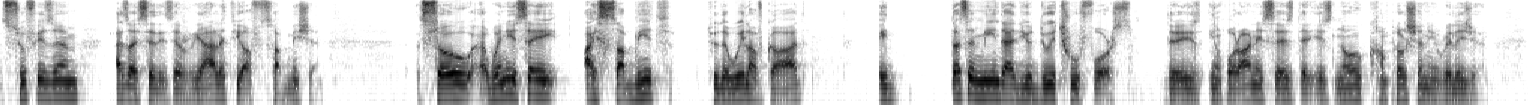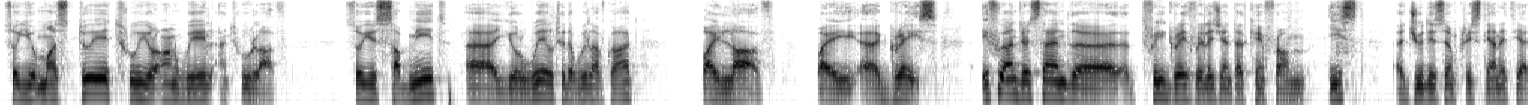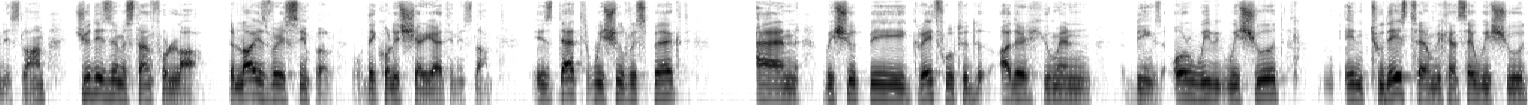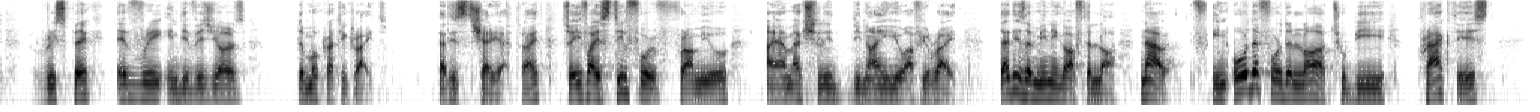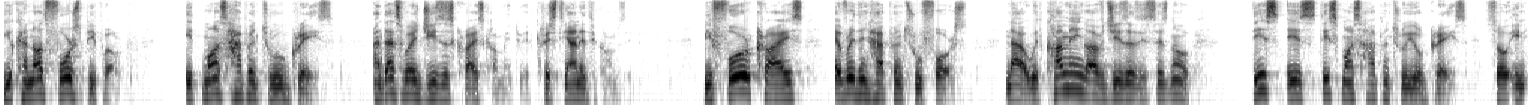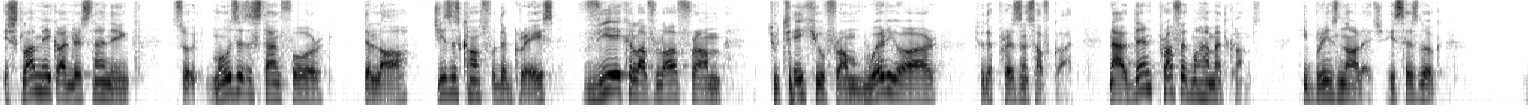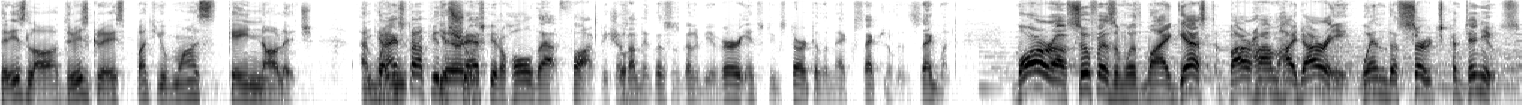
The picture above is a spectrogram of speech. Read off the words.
Sufism, as I said, is a reality of submission. So uh, when you say, I submit to the will of God, it doesn't mean that you do it through force. There is, in Quran, it says there is no compulsion in religion. So you must do it through your own will and through love. So you submit uh, your will to the will of God by love, by uh, grace. If we understand the three great religions that came from East, uh, Judaism, Christianity, and Islam, Judaism stands for law. The law is very simple. They call it Shariat in Islam. Is that we should respect and we should be grateful to the other human beings. Or we, we should, in today's term, we can say we should respect every individual's democratic right. That is Shariat, right? So if I steal for, from you, I am actually denying you of your right. That is the meaning of the law. Now, in order for the law to be practiced, you cannot force people. It must happen through grace. And that's where Jesus Christ comes into it. Christianity comes into it. Before Christ, everything happened through force. Now, with coming of Jesus, he says, no, this, is, this must happen through your grace. So in Islamic understanding, so Moses stands for the law. Jesus comes for the grace, vehicle of love from, to take you from where you are to the presence of God. Now, then Prophet Muhammad comes. He brings knowledge. He says, look, there is law, there is grace, but you must gain knowledge. And Can I stop you there sure. and ask you to hold that thought? Because sure. I think this is going to be a very interesting start to the next section, sure. segment. More of Sufism with my guest, Bahram Heidari, when the search continues.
